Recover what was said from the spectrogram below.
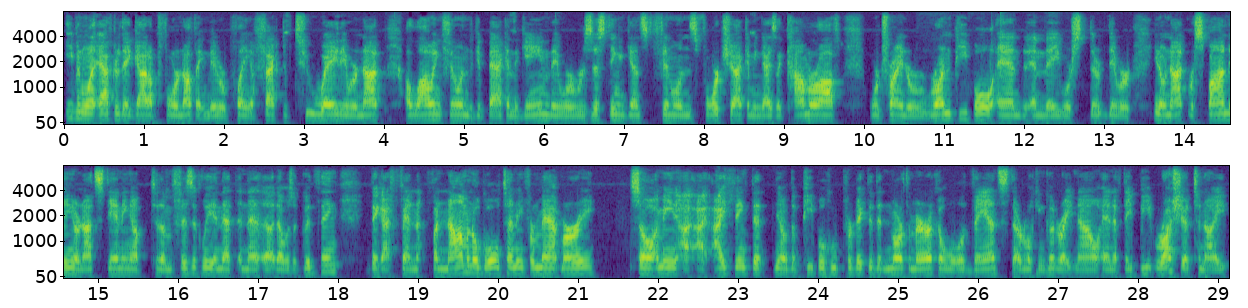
even when after they got up four nothing, they were playing effective two way. They were not allowing Finland to get back in the game. They were resisting against Finland's forecheck. I mean, guys like Komarov were trying to run people, and and they were they were you know not responding or not standing up to them physically, and that and that uh, that was a good thing. They got phen- phenomenal goaltending from Matt Murray. So I mean, I, I think that you know the people who predicted that North America will advance, they're looking good right now. And if they beat Russia tonight,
